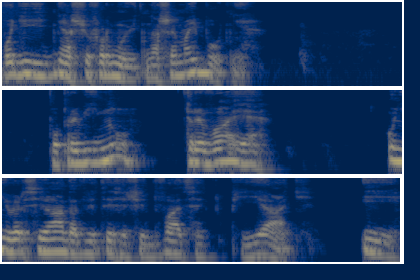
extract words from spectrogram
Події дня, що формують наше майбутнє. Попри війну, триває Універсіада 2025. І,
